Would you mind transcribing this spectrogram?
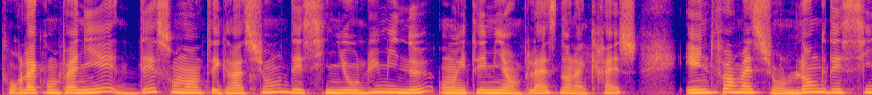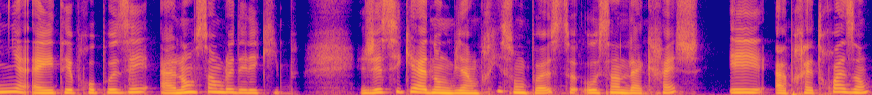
Pour l'accompagner, dès son intégration, des signaux lumineux ont été mis en place dans la crèche et une formation langue des signes a été proposée à l'ensemble de l'équipe. Jessica a donc bien pris son poste au sein de la crèche et, après trois ans,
